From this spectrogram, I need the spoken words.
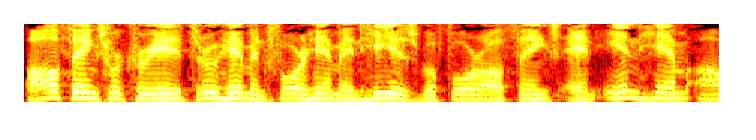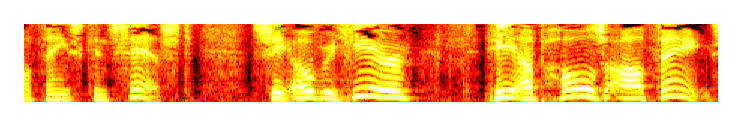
All things were created through him and for him, and he is before all things, and in him all things consist. See, over here, he upholds all things.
